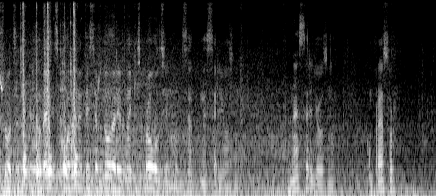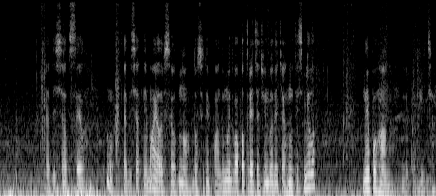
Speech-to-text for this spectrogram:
що це таке? За 10,5 тисяч доларів на якійсь проволоці, ну це несерйозно. Несерйозно. Компресор 50 сил. Ну, 50 немає, але все одно досить непогано. Думаю, 2 по 30 він буде тягнути сміло. Непогано. Подивіться.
